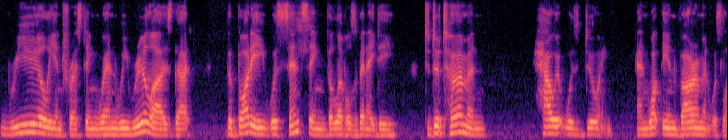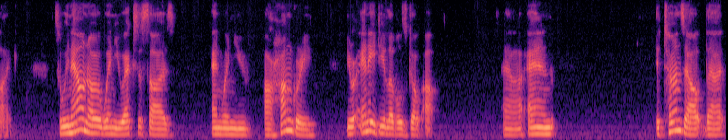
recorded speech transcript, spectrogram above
really interesting when we realized that the body was sensing the levels of NAD to determine how it was doing and what the environment was like. So we now know when you exercise and when you are hungry, your NAD levels go up. Uh, and it turns out that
